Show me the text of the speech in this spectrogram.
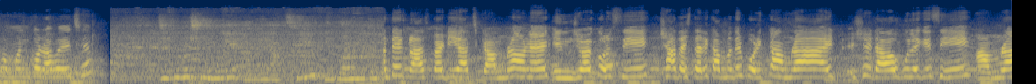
সম্মান করা হয়েছে। আমাদের ক্লাস পার্টি আজকে আমরা অনেক এনজয় করছি। সাতাইশ তারিখ আমাদের পরীক্ষা, আমরা সেটাও ভুলে গেছি। আমরা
